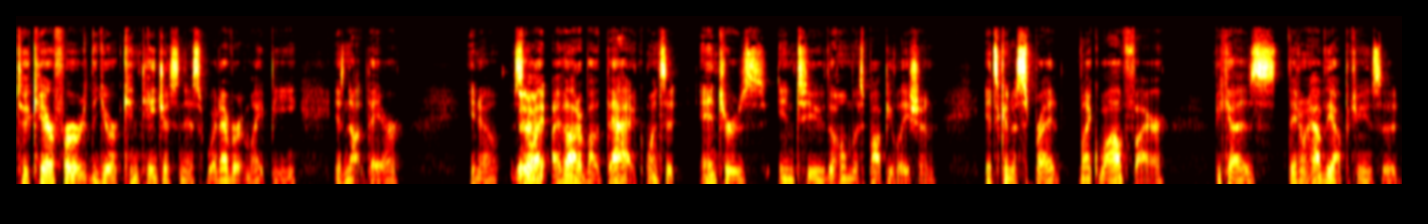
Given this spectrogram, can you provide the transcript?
to care for your contagiousness, whatever it might be, is not there. You know, so yeah. I, I thought about that. Once it enters into the homeless population, it's going to spread like wildfire because they don't have the opportunity to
